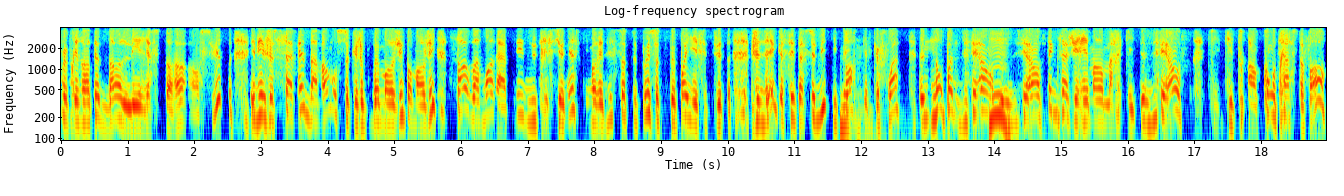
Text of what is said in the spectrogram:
je me présentais dans les restaurants ensuite, eh bien, je savais d'avance ce que je pouvais manger, pas manger, sans avoir à appeler une nutritionniste qui m'aurait dit ça tu peux, ça tu peux pas, et ainsi de suite. Je dirais que c'est à celui qui Mais- porte quelquefois, une- non pas une différence, Hmm. une différence exagérément marquée, une différence qui, qui est en contraste fort,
